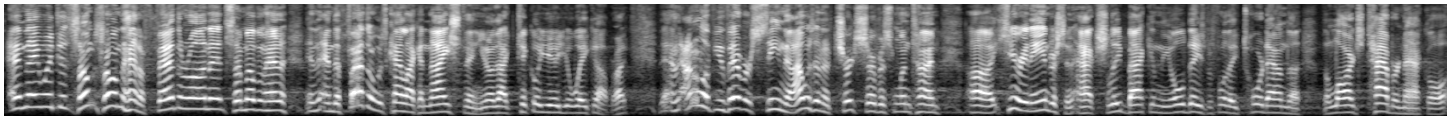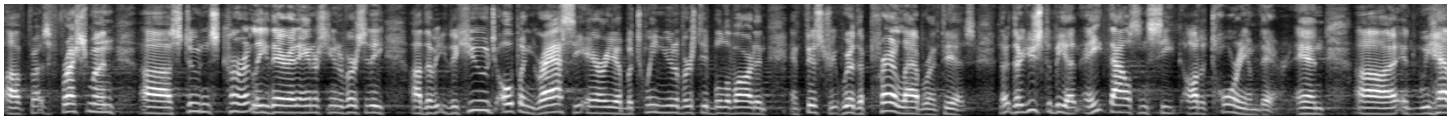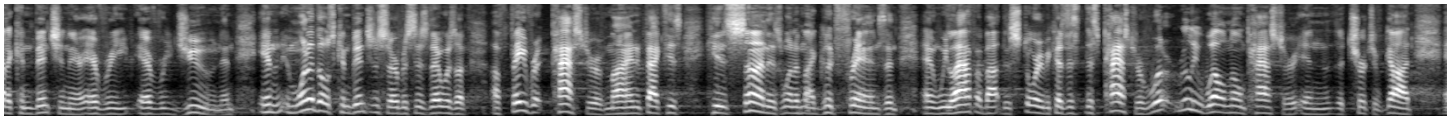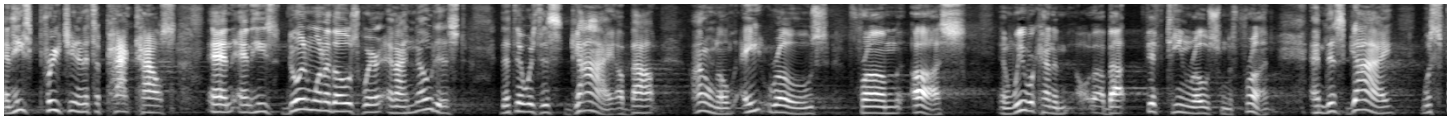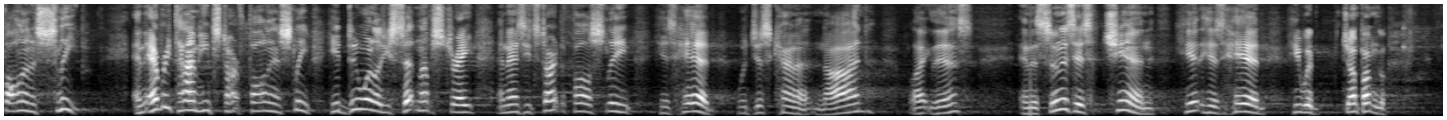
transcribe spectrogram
And they would just, some, some of them had a feather on it, some of them had, a, and, and the feather was kind of like a nice thing, you know, that tickle you, you wake up, right? And I don't know if you've ever seen that. I was in a church service one time uh, here in Anderson, actually, back in the old days before they tore down the, the large tabernacle. of freshmen, uh, students currently there at Anderson University, uh, the, the huge open grassy area between University Boulevard and, and Fifth Street where the prayer labyrinth is. There, there used to be an 8,000 seat auditorium there, and, uh, and we had a convention there every every, every June. And in, in one of those convention services, there was a, a favorite pastor of mine. In fact, his, his son is one of my good friends. And, and we laugh about this story because this, this pastor, really well known pastor in the Church of God, and he's preaching, and it's a packed house. And, and he's doing one of those where, and I noticed that there was this guy about, I don't know, eight rows from us and we were kind of about 15 rows from the front, and this guy was falling asleep. And every time he'd start falling asleep, he'd do one of those, he's sitting up straight, and as he'd start to fall asleep, his head would just kind of nod like this. And as soon as his chin hit his head, he would jump up and go,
